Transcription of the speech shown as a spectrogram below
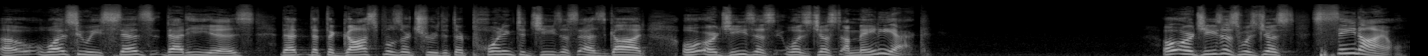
uh, was who he says that he is, that, that the Gospels are true, that they're pointing to Jesus as God, or, or Jesus was just a maniac, or, or Jesus was just senile.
